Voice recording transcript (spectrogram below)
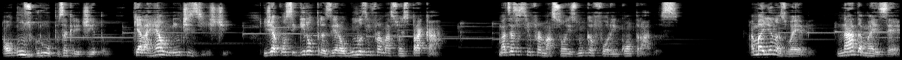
alguns grupos acreditam que ela realmente existe e já conseguiram trazer algumas informações para cá, mas essas informações nunca foram encontradas. A Marianas Web nada mais é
